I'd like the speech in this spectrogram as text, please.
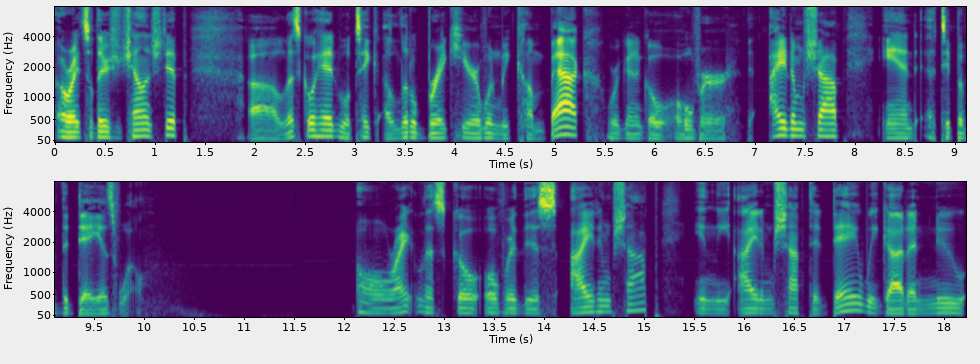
All right, so there's your challenge tip. Uh, let's go ahead. We'll take a little break here. When we come back, we're going to go over the item shop and a tip of the day as well. All right, let's go over this item shop in the item shop today. We got a new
